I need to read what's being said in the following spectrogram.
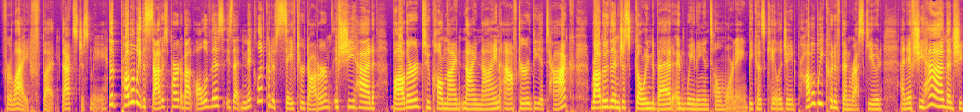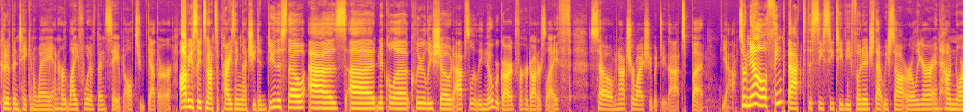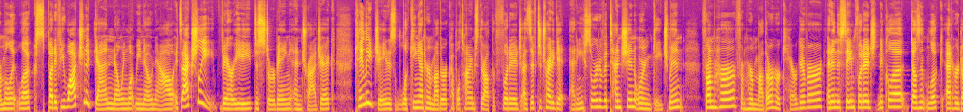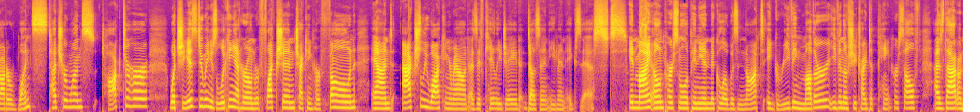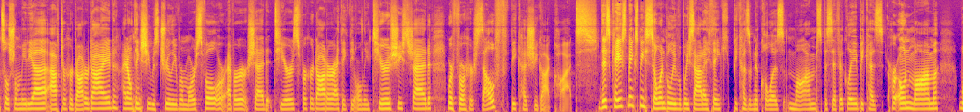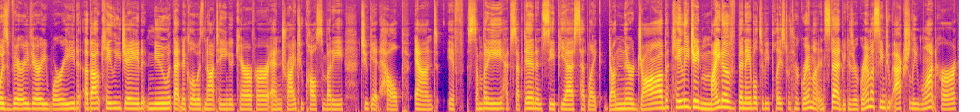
for life, but that's just me. The probably the saddest part about all of this is that Nicola could have saved her daughter if she had bothered to call 999 after the attack rather than just going to bed and waiting until morning because Kaylee Jayde probably could have been rescued and if she had then she could have been taken away and her life would have been saved altogether. Obviously it's not surprising that she didn't do this though as uh, Nicola clearly showed absolutely no regard for her daughter daughter's life. So I'm not sure why she would do that, but yeah. So now think back to the CCTV footage that we saw earlier and how normal it looks. But if you watch it again, knowing what we know now, it's actually very disturbing and tragic. Kaylee Jayde is looking at her mother a couple times throughout the footage as if to try to get any sort of attention or engagement from her, from her mother, her caregiver. And in the same footage, Nicola doesn't look at her daughter once, touch her once, talk to her. What she is doing is looking at her own reflection, checking her phone, and actually walking around as if Kaylee Jayde doesn't even exist. In my own personal opinion, Nicola was not a grieving mother, even though she tried to paint herself as that on social media after her daughter died. I don't think she was truly remorseful or ever shed tears for her daughter. I think the only tears she shed were for herself because she got caught. This case makes me so unbelievably sad I think, because of Nicola's mom specifically, because her own mom was very, very worried about Kaylee Jayde, knew that Nicola was not taking good care of her, and tried to call somebody to get help. And if somebody had stepped in and CPS had like done their job, Kaylee Jayde might have been able to be placed with her grandma instead because her grandma seemed to actually want her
